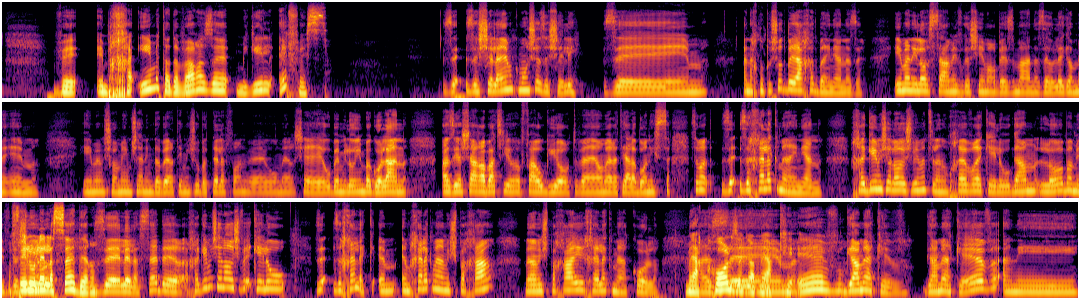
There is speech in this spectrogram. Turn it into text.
ו... הם חיים את הדבר הזה מגיל אפס. זה, זה שלהם כמו שזה שלי. זה... אנחנו פשוט ביחד בעניין הזה. אם אני לא עושה מפגשים הרבה זמן, אז זה עולה גם מהם. אם הם שומעים שאני מדברת עם מישהו בטלפון והוא אומר שהוא במילואים בגולן, אז ישר הבת שלי הופעה עוגיות ואומרת יאללה בוא ניסע. זאת אומרת, זה, זה חלק מהעניין. חגים שלא יושבים אצלנו חבר'ה, כאילו גם לא במפגשים. אפילו ליל הסדר. זה ליל הסדר. חגים שלא יושבים, כאילו, זה, זה חלק. הם, הם חלק מהמשפחה, והמשפחה היא חלק מהכל. מהכל אז, זה גם מהכאב? גם מהכאב. גם מהכאב. אני...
